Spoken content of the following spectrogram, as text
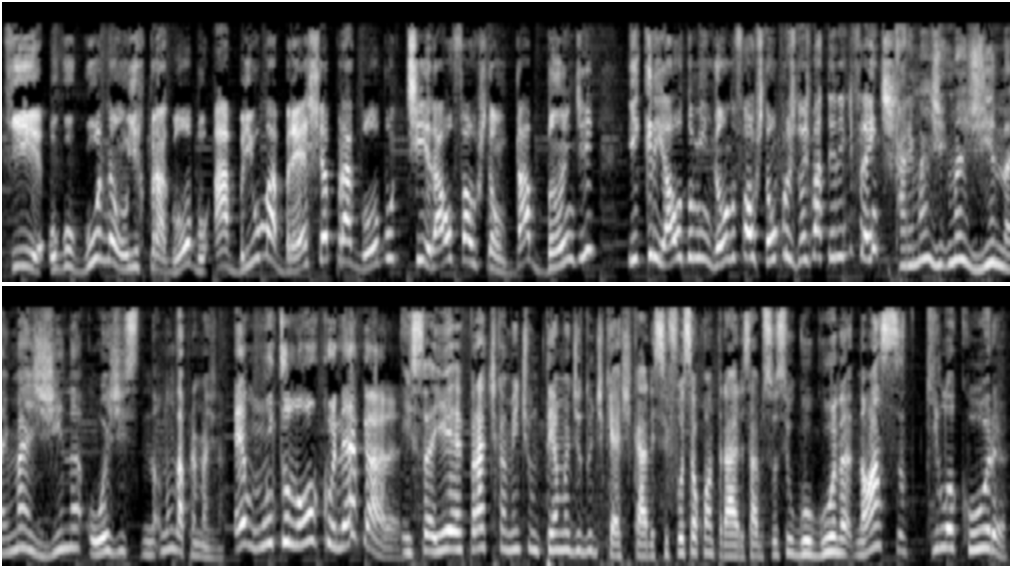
que o Gugu não ir pra Globo abriu uma brecha pra Globo tirar o Faustão da Band e criar o Domingão do Faustão pros dois baterem de frente. Cara, imagina, imagina, imagina hoje. Não, não dá pra imaginar. É muito louco, né, cara? Isso aí é praticamente um tema de Dudcast, cara. E se fosse ao contrário, sabe? Se fosse o Gugu na... Nossa, que loucura.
